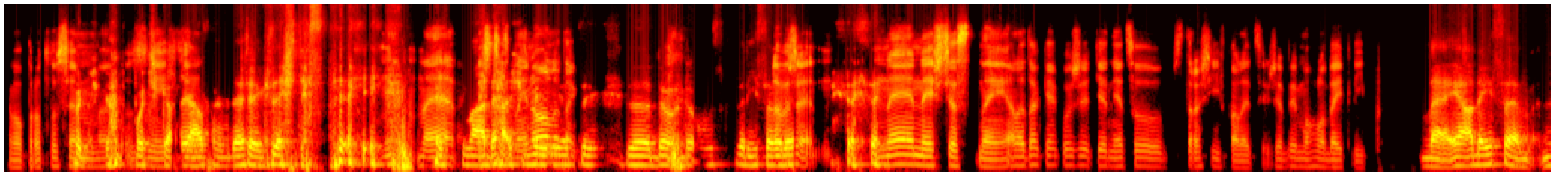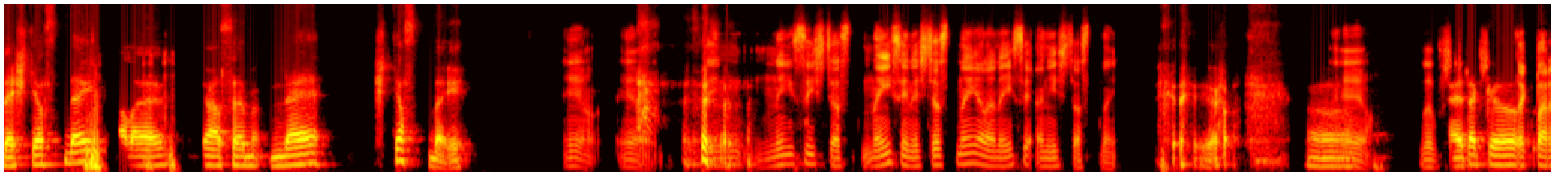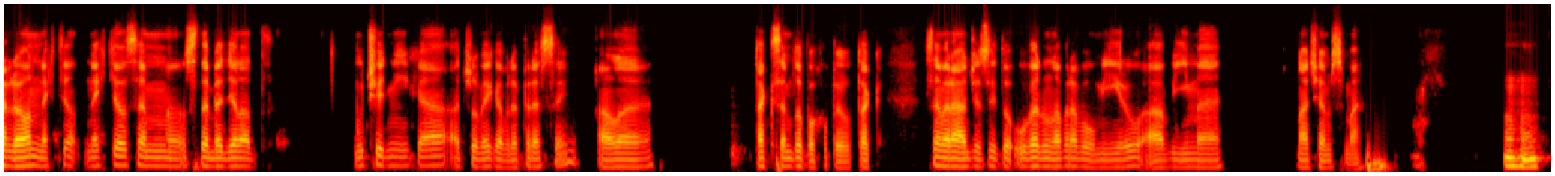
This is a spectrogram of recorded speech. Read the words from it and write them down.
nebo proto jsem počkat, počkat chtěl... já jsem neřekl nešťastný. ne, nešťastný, no ale tak... Do, do, do úst, který se Dobře, ne nešťastný, ale tak jako, že tě něco straší v palici, že by mohlo být líp. Ne, já nejsem nešťastný, ale já jsem nešťastný. Jo, jo. Ty nejsi, šťastný, nejsi nešťastný, ale nejsi ani šťastný. jo. Uh... Jo. Dobře. Ne, tak, uh... tak pardon, nechtěl, nechtěl jsem z tebe dělat mučedníka a člověka v depresi, ale tak jsem to pochopil. Tak jsem rád, že si to uvedl na pravou míru a víme, na čem jsme. Mm-hmm.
